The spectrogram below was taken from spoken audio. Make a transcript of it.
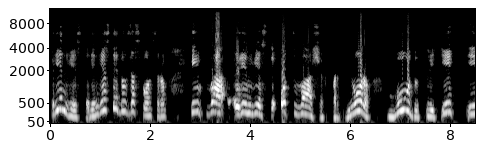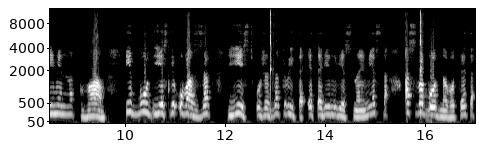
Реинвесты. Реинвесты идут за спонсором. И реинвесты от ваших партнеров будут лететь именно к вам. И будет, если у вас зак есть уже закрыто это реинвестное место, а свободно вот это,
